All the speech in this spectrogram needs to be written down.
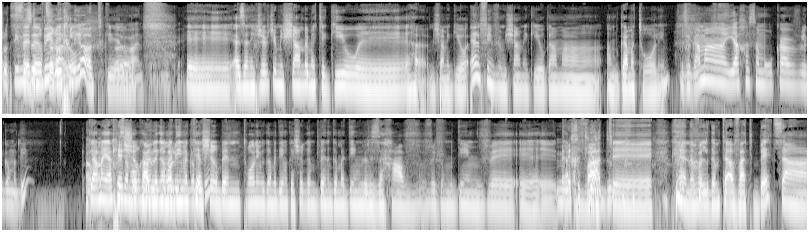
שותים איזה סדר בירה, צריך לא? להיות, כאילו. הבנתי, אוקיי. אה, אז אני חושבת שמשם באמת הגיעו, אה, משם הגיעו האלפים ומשם הגיעו גם הטרולים. וגם היחס המורכב לגמדים? גם היחס המורכב לגמדים? הקשר בין טרולים וגמדים, הקשר גם בין גמדים לזהב וגמדים ו... אה, מלאכת תאוות, יד. אה, כן, אבל גם תאוות בצע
